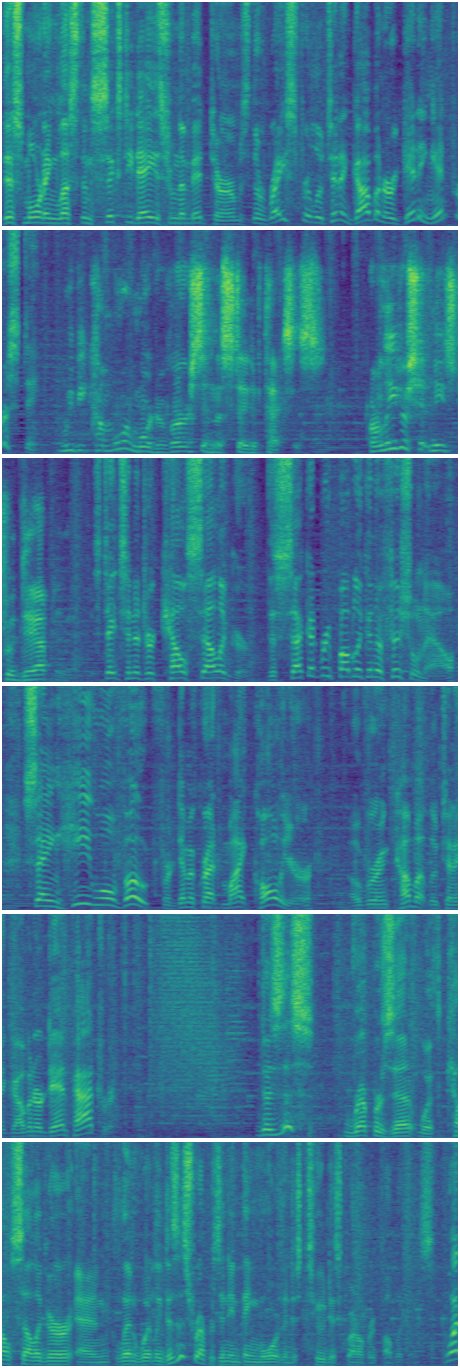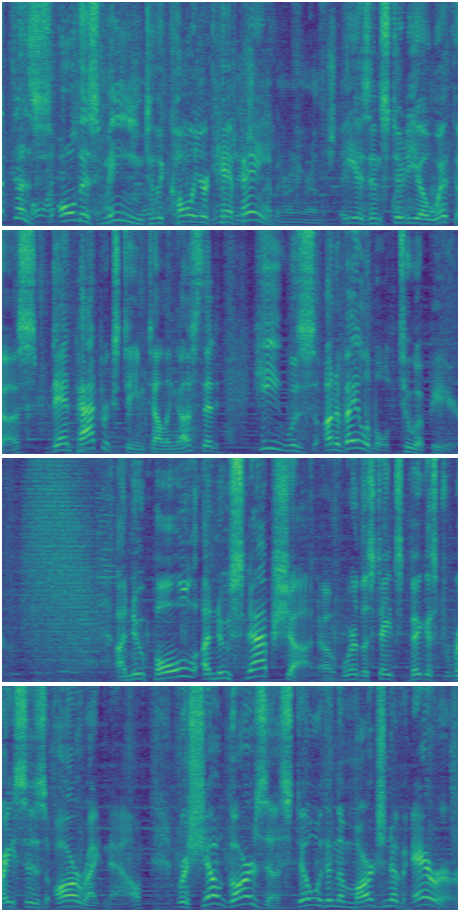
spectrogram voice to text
This morning, less than 60 days from the midterms, the race for lieutenant governor getting interesting. We become more and more diverse in the state of Texas. Our leadership needs to adapt to that. State Senator Kel Seliger, the second Republican official now, saying he will vote for Democrat Mike Collier over incumbent Lieutenant Governor Dan Patrick. Does this represent with Kel Seliger and Glen Whitley, does this represent anything more than just two disgruntled Republicans? What does all this mean to the Collier campaign? He is in studio with us. Dan Patrick's team telling us that he was unavailable to appear. A new poll, a new snapshot of where the state's biggest races are right now. Rochelle Garza still within the margin of error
